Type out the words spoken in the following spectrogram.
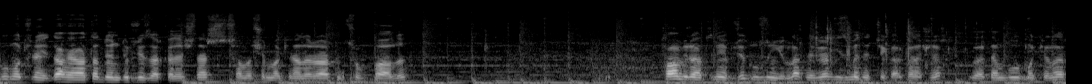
bu makineyi de hayata döndüreceğiz arkadaşlar. Çamaşır makineleri artık çok pahalı tamiratını yapacağız. Uzun yıllar tekrar hizmet edecek arkadaşlar. Zaten bu makineler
